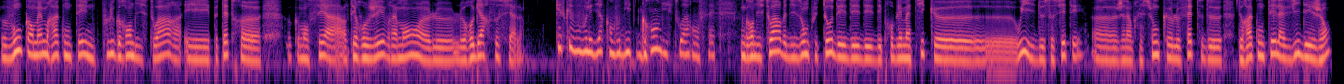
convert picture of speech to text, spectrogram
vont quand même raconter une plus grande histoire et peut-être euh, commencer à interroger vraiment le regard social. Qu'est-ce que vous voulez dire quand vous dites grande histoire, en fait? Une grande histoire, bah, disons plutôt des, des, des, problématiques, euh, oui, de société. Euh, J'ai l'impression que le fait de, de raconter la vie des gens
